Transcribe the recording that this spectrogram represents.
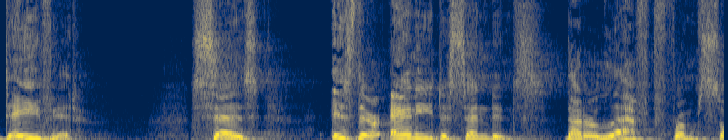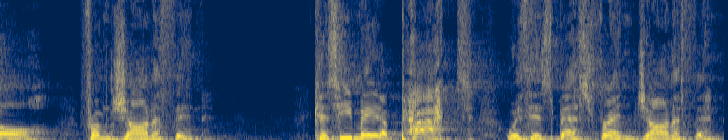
David says, Is there any descendants that are left from Saul, from Jonathan? Because he made a pact with his best friend Jonathan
